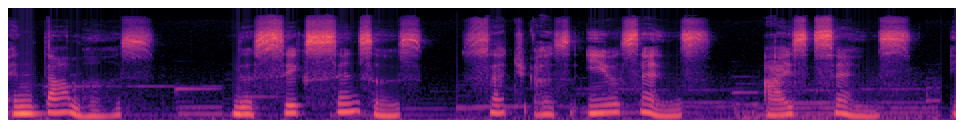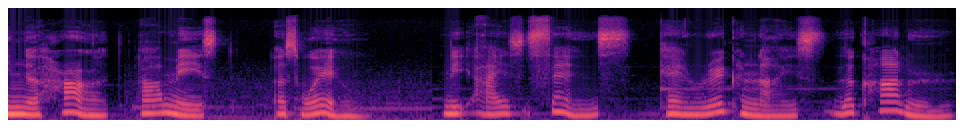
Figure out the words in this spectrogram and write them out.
and dhammas. The six senses, such as ear sense, eyes sense, in the heart are mixed as well. The eyes sense can recognize the color.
